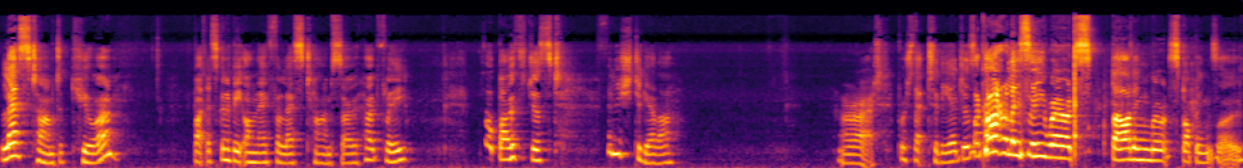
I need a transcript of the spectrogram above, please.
less time to cure, but it's going to be on there for less time. So hopefully they'll both just finish together. All right, push that to the edges. I can't really see where it's starting where it's stopping. So,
